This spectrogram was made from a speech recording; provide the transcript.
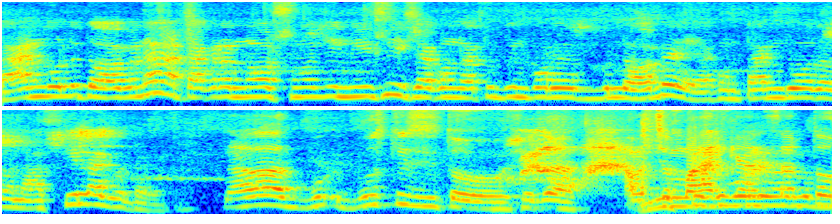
টাইম বললে তো হবে না টাকাটা নেওয়ার সময় যে নিয়েছিস এখন এতদিন পরে বললে হবে এখন টাইম দেওয়া যাবে না আজকেই লাগবে টাকা দাদা বুঝতেছি তো সেটা আমার হচ্ছে মায়ের ক্যান্সার তো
